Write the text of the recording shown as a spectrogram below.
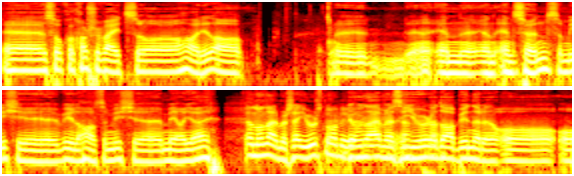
Eh, som dere kanskje veit, så har jeg da en, en, en sønn som ikke vil ha så mye med å gjøre. Ja, nå nærmer seg jul. så Nå Det nærmer seg jul, og da begynner det å, å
